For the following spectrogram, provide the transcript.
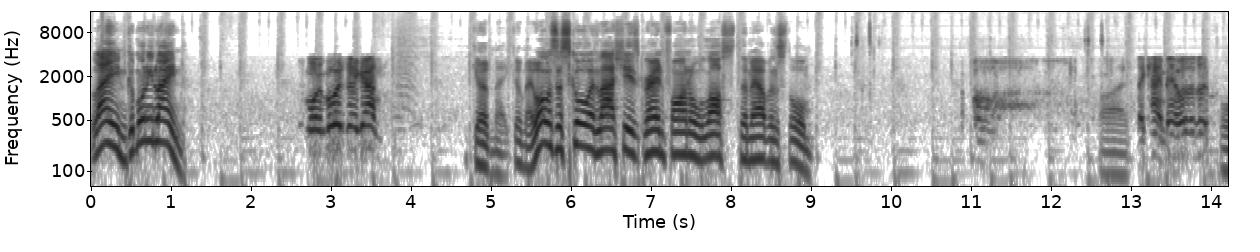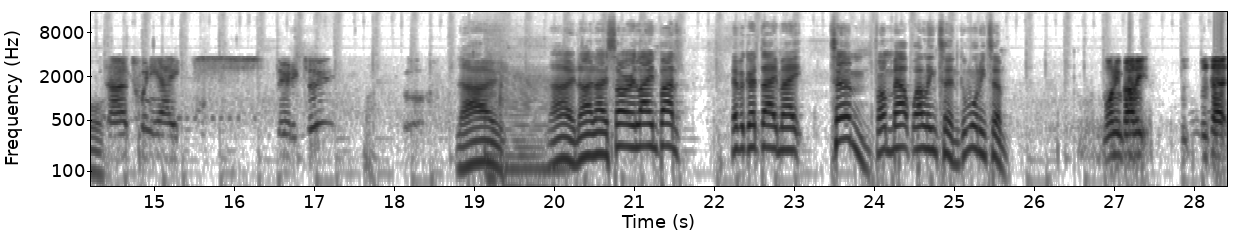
Lane. Good morning, Lane. Good morning, boys. How you going? Good, mate. Good, mate. What was the score in last year's grand final loss to Melbourne Storm? Five, They came back. What was four. it? Uh, 28 32. No, no, no, no. Sorry, Lane, bud. Have a good day, mate. Tim from Mount Wellington. Good morning, Tim. Morning, buddy. Was that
